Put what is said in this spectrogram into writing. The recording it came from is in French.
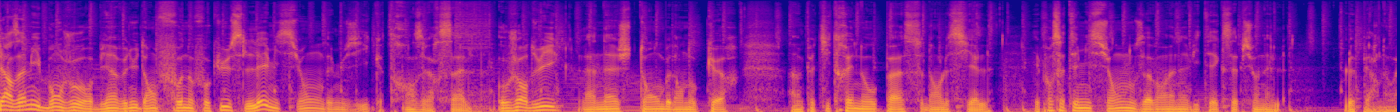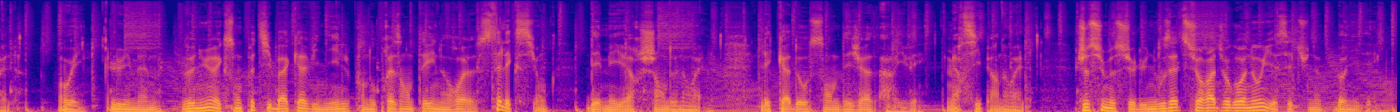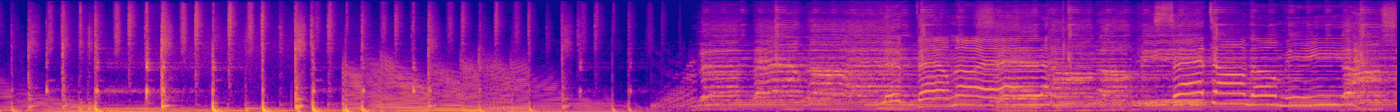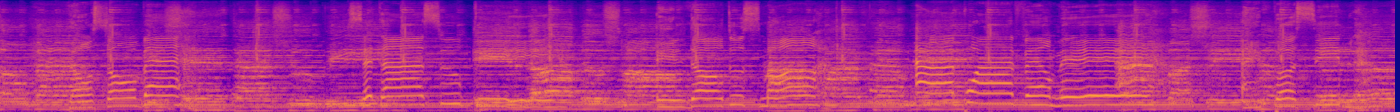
Chers amis, bonjour, bienvenue dans Phonofocus, l'émission des musiques transversales. Aujourd'hui, la neige tombe dans nos cœurs, un petit traîneau passe dans le ciel, et pour cette émission, nous avons un invité exceptionnel, le Père Noël. Oui, lui-même, venu avec son petit bac à vinyle pour nous présenter une heureuse sélection des meilleurs chants de Noël. Les cadeaux sont déjà arrivés. Merci Père Noël. Je suis Monsieur Lune, vous êtes sur Radio Grenouille et c'est une bonne idée. C'est un soupir. Il dort doucement. Un point fermé. Impossible de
